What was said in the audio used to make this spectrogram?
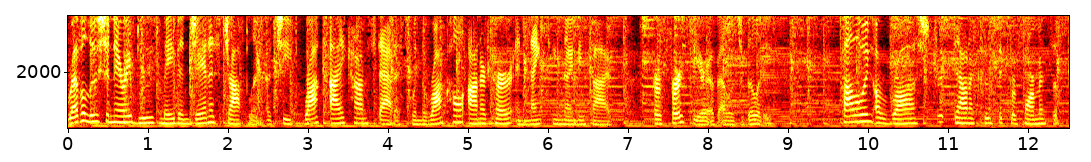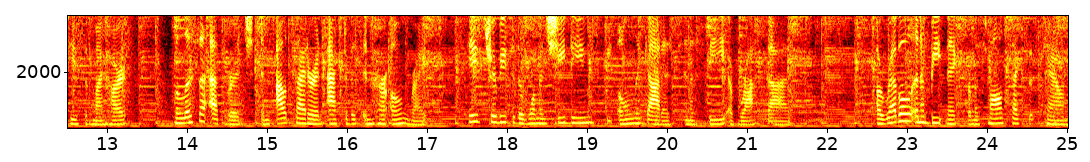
Revolutionary blues maven Janis Joplin achieved rock icon status when the Rock Hall honored her in 1995, her first year of eligibility. Following a raw, stripped down acoustic performance of Piece of My Heart, Melissa Etheridge, an outsider and activist in her own right, pays tribute to the woman she deems the only goddess in a sea of rock gods. A rebel and a beatnik from a small Texas town,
